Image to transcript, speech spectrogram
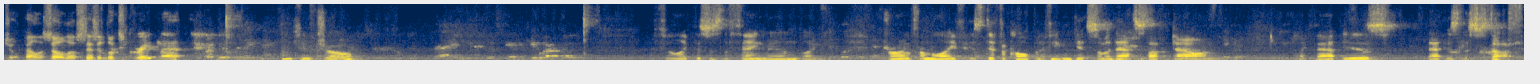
Joe Palazzolo says it looks great, Matt. Thank you, Joe. I feel like this is the thing, man. Like, drawing from life is difficult, but if you can get some of that stuff down, like that is that is the stuff.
